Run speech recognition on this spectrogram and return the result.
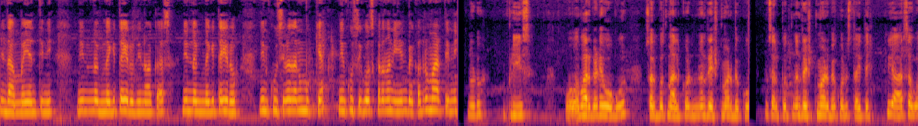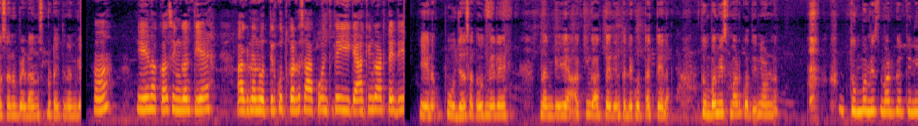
ನಿನ್ನ ಅಮ್ಮಯ್ಯ ಅಂತೀನಿ. ನಿನ್ನ ನಗ್ನಗಿತಾ ಇರು ನೀನು ಆಕಾಶ್. ನಿನ್ನ ನಗ್ನಗಿತಾ ಇರು. ನಿನ್ನ ಖುಷಿನ ನನಗೆ ಮುಖ್ಯ. ನಿನ್ನ ಖುಷಿಗೋಸ್ಕರ ನಾನು ಏನು ಬೇಕಾದರೂ ಮಾಡ್ತೀನಿ. ನೋಡು ಪ್ಲೀಸ್. ಹೊರಗಡೆ ಹೋಗು ಸ್ವಲ್ಪ ಹೊತ್ತು ಮಲ್ಕೊಂಡು ನಾನು ರೆಸ್ಟ್ ಮಾಡಬೇಕು ಸ್ವಲ್ಪ ಹೊತ್ತು ನಾನು ರೆಸ್ಟ್ ಮಾಡಬೇಕು ಅನಿಸ್ತೈತೆ. ಯಾರು ಸಬಸನು ಬೇಡ ಅನಿಸ್ಬಿಟ್ಟೈತೆ ನನಗೆ. ಹಾಂ? ಏನು ಸಿಂಗಂತಿಯೇ? ಆಗ ನಾನು ಒತ್ತಿಲ್ ಕೂತ್ಕೊಂಡು ಸಾಕು ಅಂತಿದೆ ಈಗ ಯಾಕೆ ಹಿಂಗೆ ಆಡ್ತಾ ಇದ್ದಿ? ಏನೋ ಪೂಜಾ ಸತ್ತೋದ ಮೇಲೆ ನನಗೆ ಯಾಕೆ ಹಿಂಗೆ ಆಗ್ತಾಯಿದೆ ಅಂತಲೇ ಗೊತ್ತಾಗ್ತಾ ಇಲ್ಲ. ತುಂಬ ಮಿಸ್ ಮಾಡ್ಕೋತೀನಿ ಅವಳನ್ನ. ತುಂಬ ಮಿಸ್ ಮಾಡ್ಕೋತೀನಿ.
